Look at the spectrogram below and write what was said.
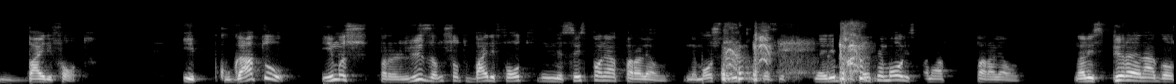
by default. И когато имаш паралелизъм, защото by default не се изпълняват паралелно. Не можеш на един процес, на един процес не може да изпълняват паралелно. Нали, спира една гол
